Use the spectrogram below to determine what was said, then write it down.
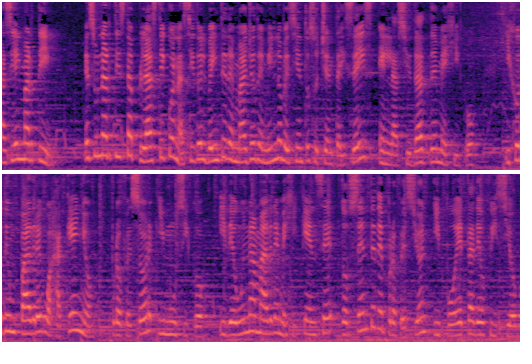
Jaciel Martí es un artista plástico nacido el 20 de mayo de 1986 en la Ciudad de México hijo de un padre oaxaqueño, profesor y músico, y de una madre mexiquense, docente de profesión y poeta de oficio.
